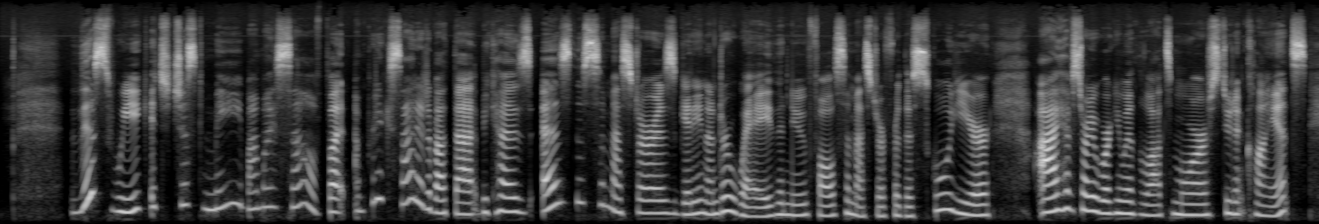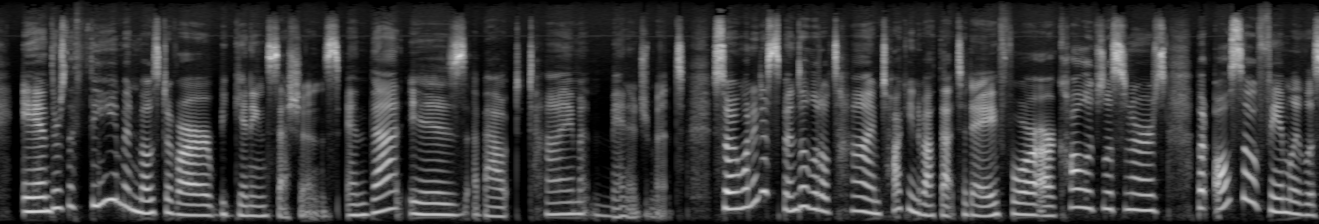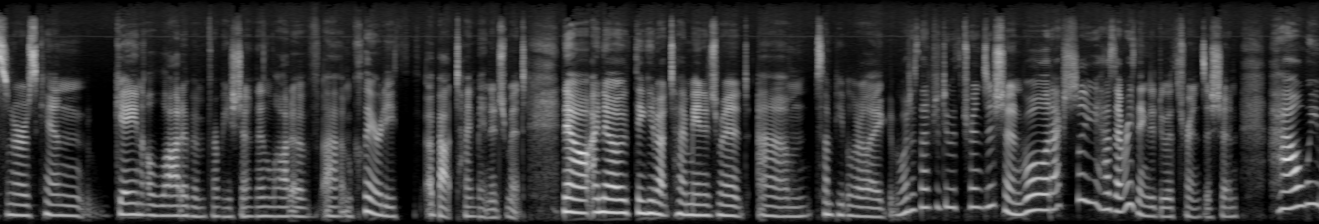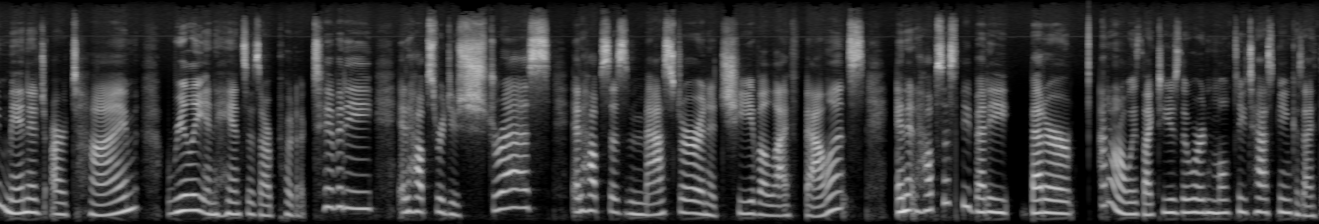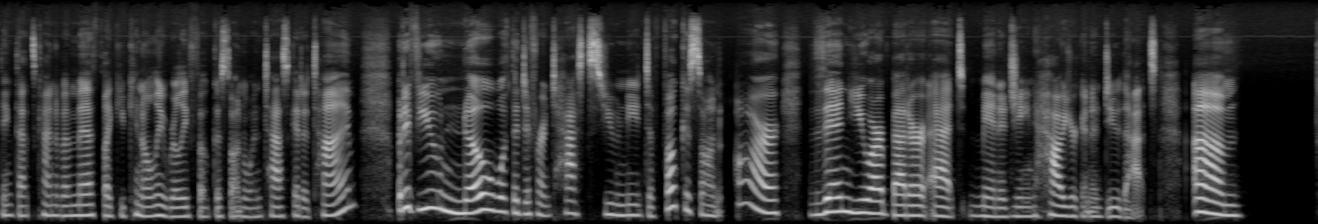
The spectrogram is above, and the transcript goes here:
This week, it's just me by myself, but I'm pretty excited about that because as the semester is getting underway, the new fall semester for this school year, I have started working with lots more student clients. And there's a theme in most of our beginning sessions, and that is about time management. So I wanted to spend a little time talking about that today for our college listeners, but also family listeners can gain a lot of information and a lot of um, clarity about time management. Now, I know thinking about time management, um, some people are like, what does that have to do with transition? Well, it actually has everything to do with transition. How we manage our time really enhances our productivity, it helps reduce stress, it helps us master and achieve a life balance, and it helps us be better, better I don't always like to use the word multitasking because I think that's kind of a myth. Like you can only really focus on one task at a time. But if you know what the different tasks you need to focus on are, then you are better at managing how you're going to do that. Um,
